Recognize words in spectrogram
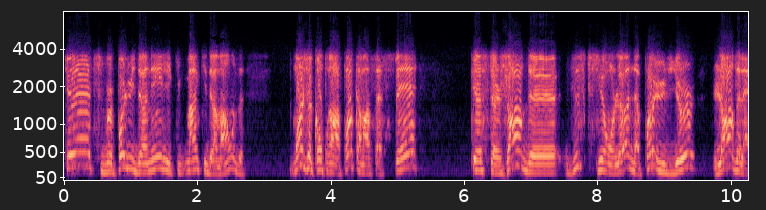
que tu veux pas lui donner l'équipement qu'il demande. Moi, je comprends pas comment ça se fait que ce genre de discussion-là n'a pas eu lieu lors de la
